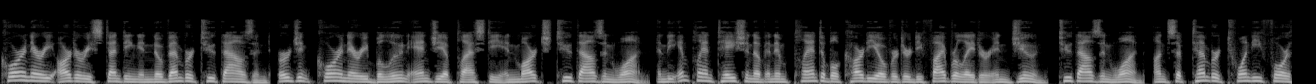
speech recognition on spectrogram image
coronary artery stenting in November 2000, urgent coronary balloon angioplasty in March 2001, and the implantation of an implantable cardioverter defibrillator in June, 2001. On September 24,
